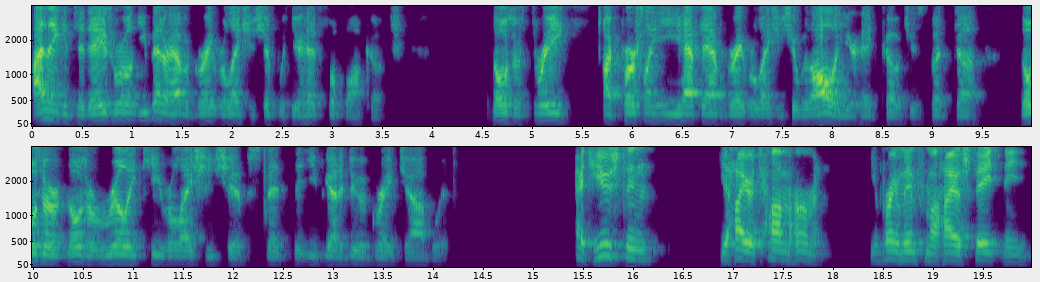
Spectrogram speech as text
I think in today's world, you better have a great relationship with your head football coach. Those are three. I personally, you have to have a great relationship with all of your head coaches, but uh, those are those are really key relationships that that you've got to do a great job with. At Houston, you hire Tom Herman. You bring him in from Ohio State, and he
